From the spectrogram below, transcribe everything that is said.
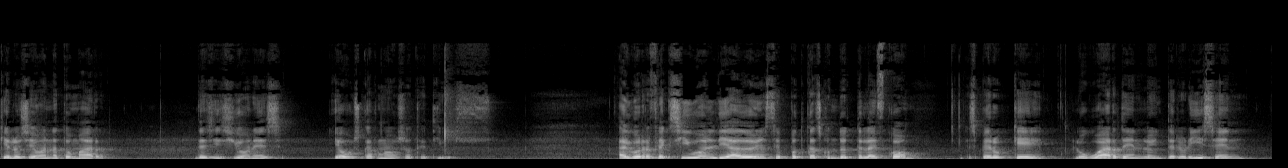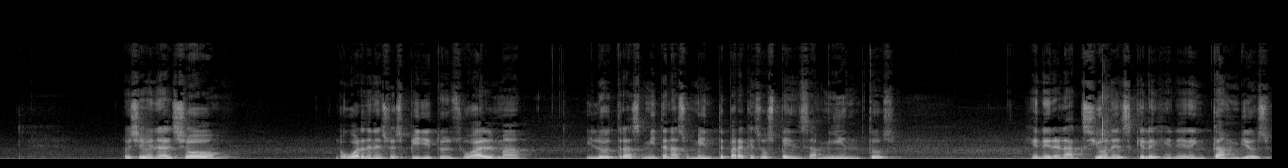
que los llevan a tomar decisiones y a buscar nuevos objetivos. Algo reflexivo en el día de hoy en este podcast con Dr. Life.com. Espero que lo guarden, lo interioricen, lo lleven al show, lo guarden en su espíritu, en su alma y lo transmitan a su mente para que esos pensamientos generen acciones que le generen cambios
